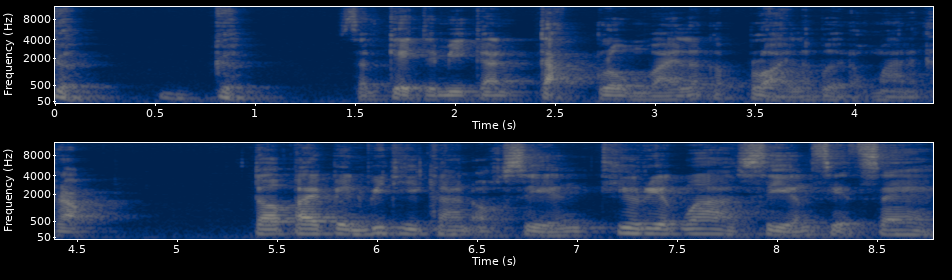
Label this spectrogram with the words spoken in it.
g g สังเกตจะมีการกักลมไว้แล้วก็ปล่อยระเบิดออกมานะครับ ต่อไปเป็นวิธีการออกเสียงที่เรียกว่าเสียงเสียดแทรก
